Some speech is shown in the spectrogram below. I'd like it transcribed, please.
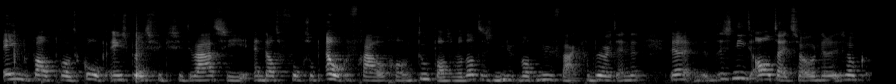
één bepaald protocol op één specifieke situatie en dat vervolgens op elke vrouw gewoon toepassen. Want dat is nu, wat nu vaak gebeurt. En dat is niet altijd zo. Er, is ook,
